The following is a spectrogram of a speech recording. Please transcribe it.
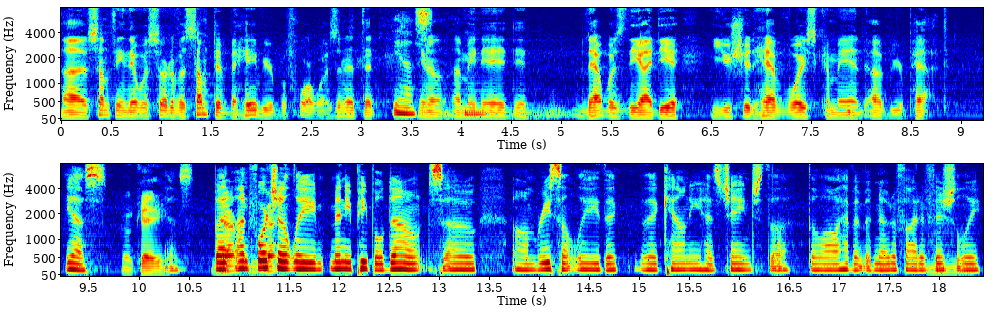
uh, something that was sort of assumptive behavior before, wasn't it? That Yes. you know, I mean, it, it that was the idea. You should have voice command of your pet. Yes. Okay. Yes. But Not- unfortunately, many people don't. So um, recently, the the county has changed the the law. I haven't been notified Mm-hmm. officially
